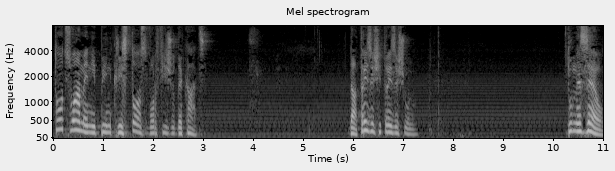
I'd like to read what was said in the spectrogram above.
toți oamenii prin Hristos vor fi judecați. Da, 30 și 31. Dumnezeu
